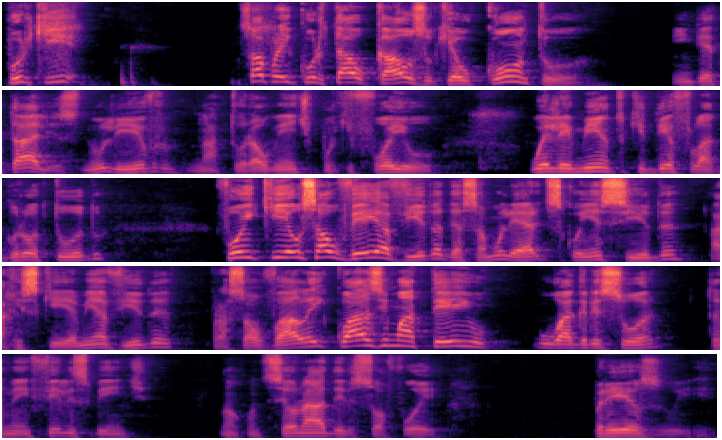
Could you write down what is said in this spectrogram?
porque só para encurtar o caos que eu conto em detalhes no livro, naturalmente, porque foi o, o elemento que deflagrou tudo, foi que eu salvei a vida dessa mulher desconhecida, arrisquei a minha vida para salvá-la e quase matei o, o agressor, também, felizmente. Não aconteceu nada, ele só foi preso e,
